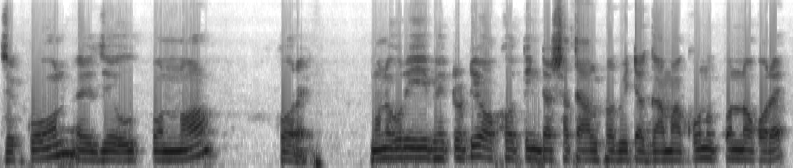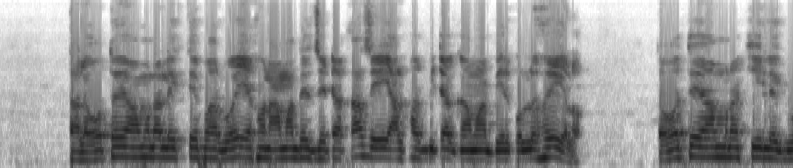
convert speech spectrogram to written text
যে কোন এই যে উৎপন্ন করে। মনে করি এই ভেক্টরটি অক্ষর তিনটার সাথে আলফা, বিটা, গামা কোন উৎপন্ন করে। তাহলে অতএব আমরা লিখতে পারব, এখন আমাদের যেটা কাজ, এই আলফা, বিটা, গামা বের করলে হয়ে গেল। তো অতএব আমরা কি লিখব?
